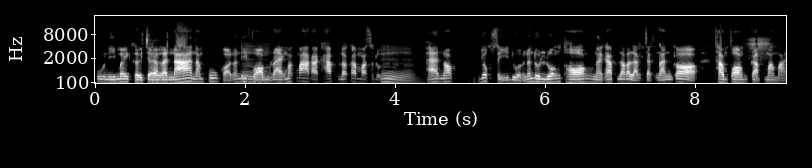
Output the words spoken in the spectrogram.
คู่นี้ไม่เคยเจอกันนะ น้ำพุก่อนหนั้นนี้อืมฟอร์มแรงมากๆอะครับ แล้วก็มาสะดุดอืมแพ้น็อกยกสี่ด่วนนั้นโดนล้วงท้องนะครับ แล้วก็หลังจากนั้นก็ทำฟอร์มกลับมาใหม่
